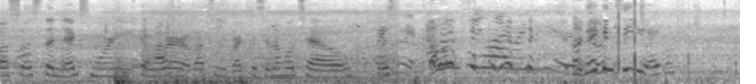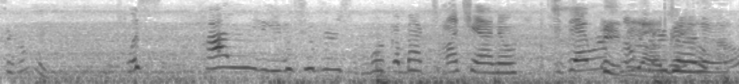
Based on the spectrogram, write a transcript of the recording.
Y'all, so it's the next morning and we're about to eat breakfast in a hotel. There's- I want to say hi right here. They can see you, Ava. Say hi. What's, hi, YouTubers. Welcome back to my channel. Today we're, Hey,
